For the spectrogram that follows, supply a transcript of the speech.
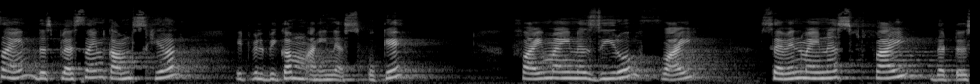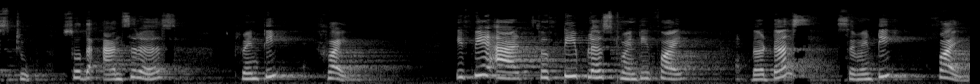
sign, this plus sign comes here, it will become minus, okay. 5 minus 0, 5. 7 minus 5, that is 2. So the answer is 25. If we add 50 plus 25, that is 75.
